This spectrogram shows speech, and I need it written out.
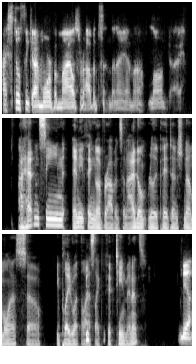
I still think I'm more of a Miles Robinson than I am a long guy. I hadn't seen anything of Robinson. I don't really pay attention to MLS, so he played what the last like 15 minutes. Yeah.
